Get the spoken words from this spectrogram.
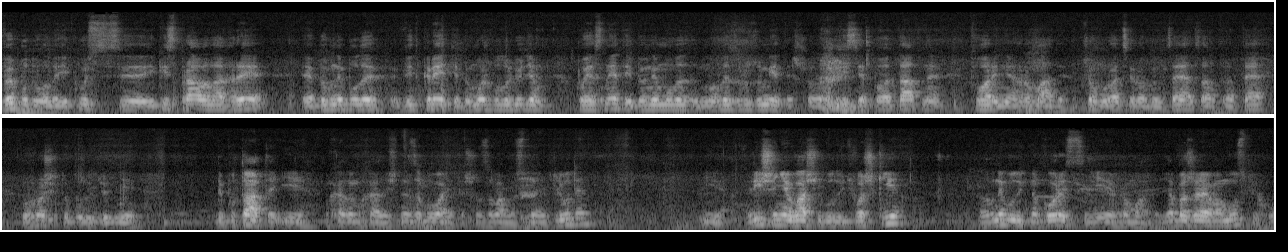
вибудували якусь, е, якісь правила гри, е, би вони були відкриті, би можна було людям пояснити, і вони могли зрозуміти, що якесь є поетапне творення громади. В цьому році робимо це, завтра те, бо гроші то будуть одні. депутати і Михайло Михайлович, не забувайте, що за вами стоять люди. І рішення ваші будуть важкі, але вони будуть на користь цієї громади. Я бажаю вам успіху.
